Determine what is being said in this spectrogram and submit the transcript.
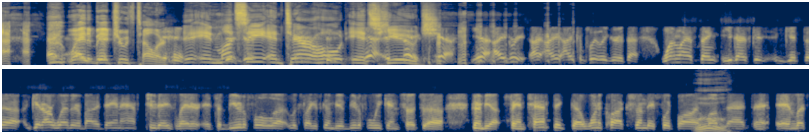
Way Hey, to be a truth teller. In- In Muncie and Terre Haute, it's yeah, huge. big. yeah, yeah, I agree. I, I, I completely agree with that. One last thing, you guys get get uh, get our weather about a day and a half, two days later. It's a beautiful. Uh, looks like it's going to be a beautiful weekend. So it's uh, going to be a fantastic uh, one o'clock Sunday football. I Ooh. love that, Uh, and let's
